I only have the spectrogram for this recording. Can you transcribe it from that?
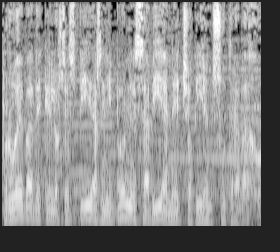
prueba de que los espías nipones habían hecho bien su trabajo.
